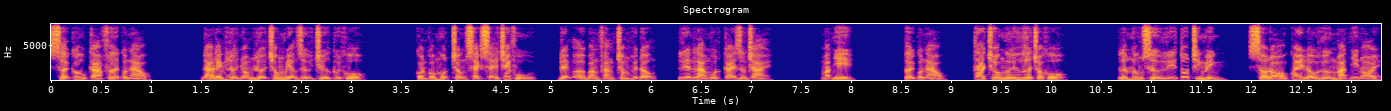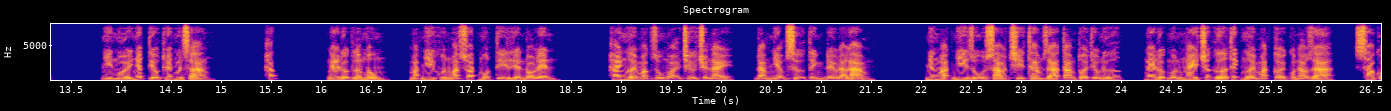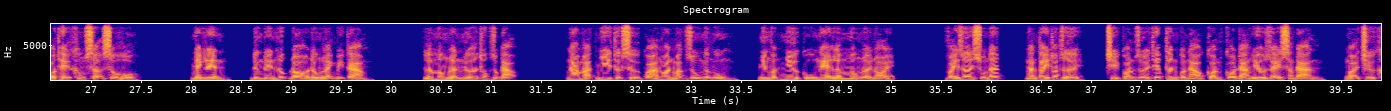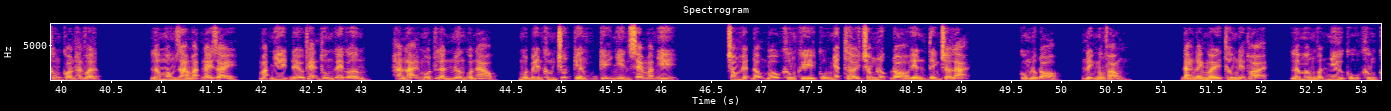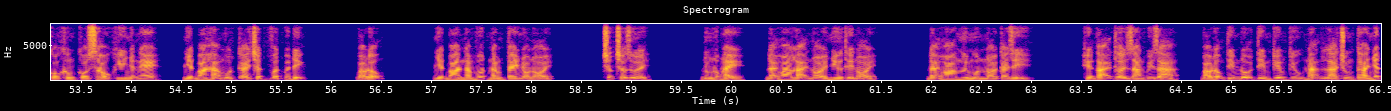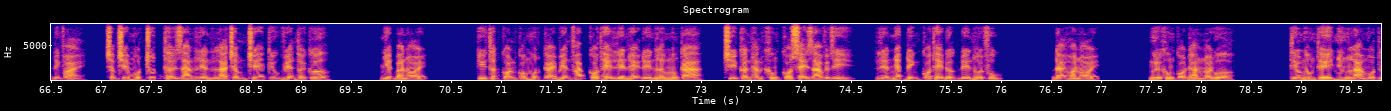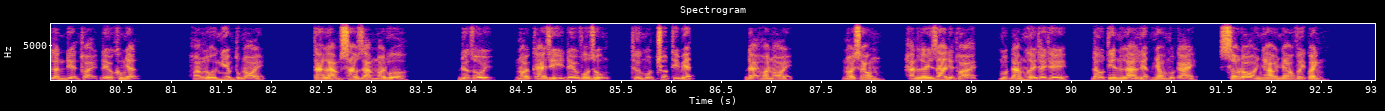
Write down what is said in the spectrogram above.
Sợi câu cá phơi quần áo. Đã đánh lửa nhóm lửa trong miệng dự trữ củi khô. Còn có một chồng sạch sẽ che phủ, đệm ở bằng phẳng trong huy động, liền là một cái giường trải. Mặt nhi thời quần áo, ta cho ngươi hơi cho khô. Lâm mông xử lý tốt chính mình, sau đó quay đầu hướng mặt nhi nói, nhìn mới nhất tiểu thuyết nguyên sang. Hắc. Nghe được lâm mông, mặt nhi khuôn mặt soát một tí liền đỏ lên. Hai người mặc dù ngoại trừ chuyện này, đảm nhiệm sự tình đều đã làm nhưng mặt nhi dù sao chỉ tham gia tám tuổi thiếu nữ, nghe được muốn ngay trước cửa thích người mặt cởi quần áo ra, sao có thể không sợ xấu hổ? Nhanh lên, đừng đến lúc đó đông lạnh bị cảm. Lâm mông lần nữa thúc giục đạo. Nga mặt nhi thực sự quá ngoan mặc dù ngượng ngủng nhưng vẫn như cũ nghe lâm mông lời nói. Váy rơi xuống đất, ngắn tay thoát dưới, chỉ còn dưới thiếp thân quần áo còn có đáng yêu dày sảng đạn, ngoại trừ không còn hắn vật. Lâm mông ra mặt này dày, mặt nhi đều thẹn thùng ghê gớm, hắn lại một lần nướng quần áo, một bên không chút kiên kỵ nhìn xem mặt nhi. Trong huyệt động bầu không khí cũng nhất thời trong lúc đó yên tĩnh trở lại. Cùng lúc đó định mông phòng đang đánh mấy thông điện thoại, lâm ông vẫn như cũ không có không có sau khi nhận nghe, nhiệt ba hạ một cái chật vật quyết định. Báo động. Nhiệt ba nắm vút nắm tay nhỏ nói. Trước chờ dưới. Đúng lúc này, đại hoa lại nói như thế nói. Đại hoa ngươi muốn nói cái gì? Hiện tại thời gian quý giá, báo động tìm đội tìm kiếm cứu nạn là chúng ta nhất định phải, chậm trễ một chút thời gian liền là chậm trễ cứu viện thời cơ. Nhiệt ba nói. Kỳ thật còn có một cái biện pháp có thể liên hệ đến lâm mông ca, chỉ cần hắn không có xảy ra việc gì, liền nhất định có thể được đến hồi phục. Đại hoa nói. Ngươi không có đang nói đùa. Tiểu nông thế nhưng là một lần điện thoại đều không nhận hoàng lỗi nghiêm túc nói, ta làm sao dám nói đùa? Được rồi, nói cái gì đều vô dụng, thử một chút thì biết. Đại hoa nói. Nói xong, hắn lấy ra điện thoại, một đám người thấy thế, đầu tiên là liếc nhau một cái, sau đó nhao nhao vây quanh.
